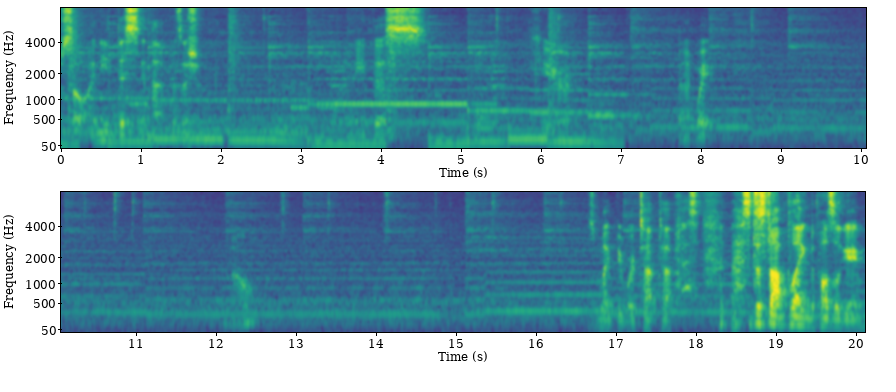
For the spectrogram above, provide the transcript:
So I need this in that position. I need this Tap Tap has, has to stop playing the puzzle game.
